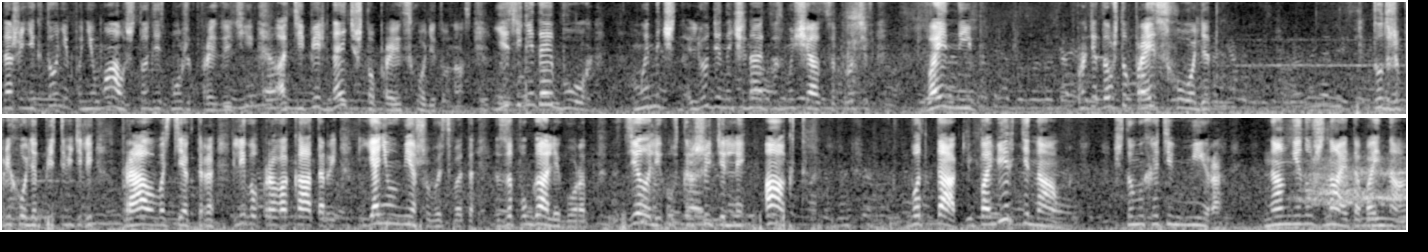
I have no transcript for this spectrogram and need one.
даже никто не понимал, что здесь может произойти. А теперь, знаете, что происходит у нас? Если, не дай бог, мы нач- люди начинают возмущаться против войны, против того, что происходит, Тут же приходят представители правого сектора, либо провокаторы. Я не вмешиваюсь в это. Запугали город, сделали устрашительный акт. Вот так. И поверьте нам, что мы хотим мира. Нам не нужна эта война.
